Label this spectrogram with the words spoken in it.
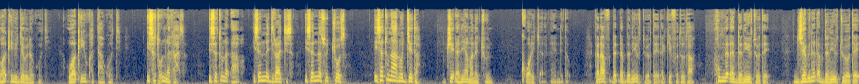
Waaqayyo jabina kooti. Waaqayyo kattaa kooti. Isatu na kaasa. Isatu na dhaaba. Isa na jiraachisa. Isa na sochoosa. Isatu naan hojjeta. Jedhanii amanachuun qorichadha kan inni ta'u. Kanaaf dadhabdaniirtu yoo ta'e dhaggeeffatoota humna dhabdaniirtu yoo ta'e jabina dhabdaniirtu yoo ta'e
